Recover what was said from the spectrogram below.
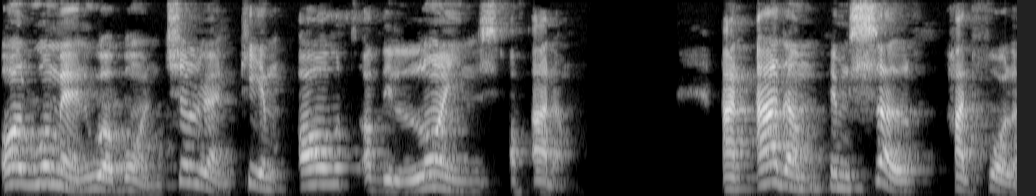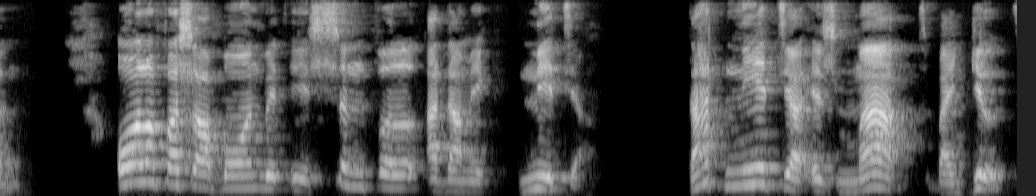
all women who were born, children came out of the loins of Adam. And Adam himself had fallen. All of us are born with a sinful Adamic nature. That nature is marked by guilt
